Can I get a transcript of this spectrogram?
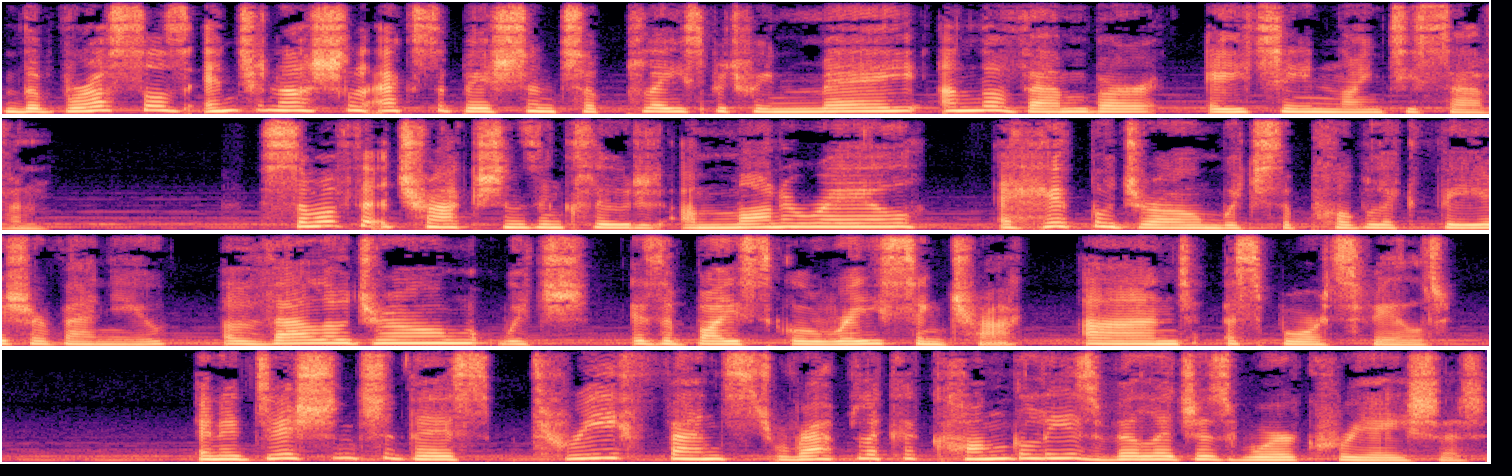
The Brussels International Exhibition took place between May and November 1897. Some of the attractions included a monorail, a hippodrome, which is a public theatre venue, a velodrome, which is a bicycle racing track, and a sports field. In addition to this, three fenced replica Congolese villages were created.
